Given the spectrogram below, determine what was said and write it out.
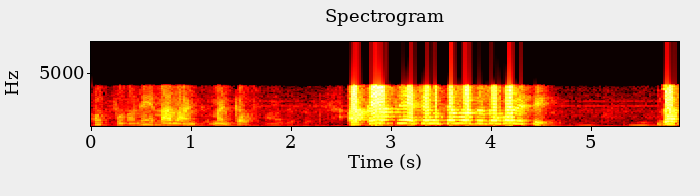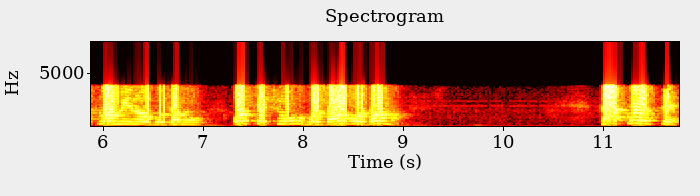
potpuno nema manj, manjkavost. A kasnije će mu se možda dogoditi da slomi nogu, da mu osjeću uho da ovo da ono. Tako se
